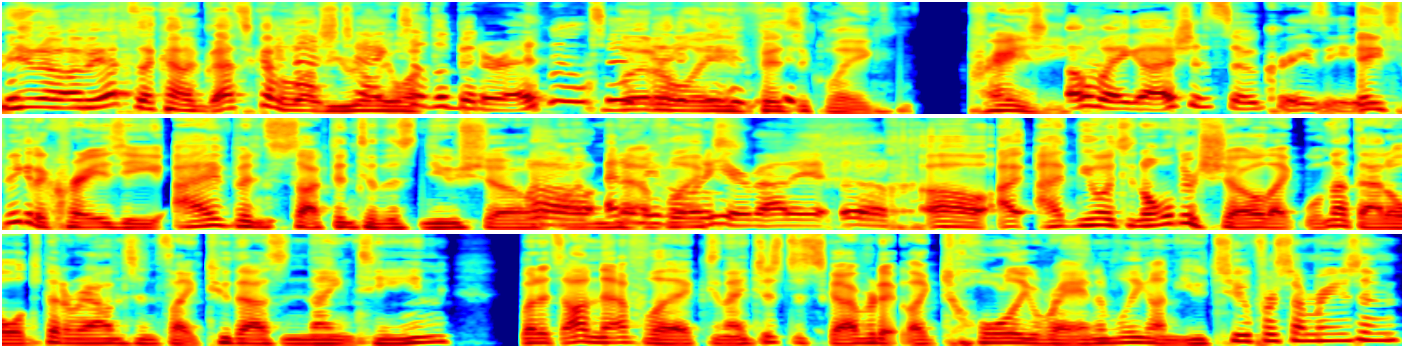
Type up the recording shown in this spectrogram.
you know. I mean, that's the kind of that's the kind of love you Hashtag really till want. the bitter end. Literally, physically, crazy. oh my gosh, it's so crazy. Hey, speaking of crazy, I've been sucked into this new show oh, on I don't Netflix. even want to hear about it. Ugh. Oh, I, I, you know, it's an older show. Like, well, not that old. It's been around since like 2019, but it's on Netflix, and I just discovered it like totally randomly on YouTube for some reason.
